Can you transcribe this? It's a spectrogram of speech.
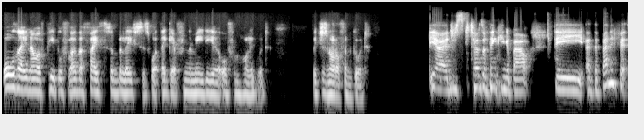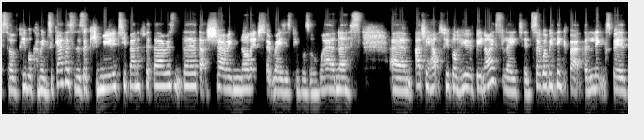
all they know of people from other faiths and beliefs is what they get from the media or from Hollywood, which is not often good yeah, just in terms of thinking about the uh, the benefits of people coming together. So there's a community benefit there, isn't there? That sharing knowledge, so it raises people's awareness, um, actually helps people who have been isolated. So when we think about the links with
